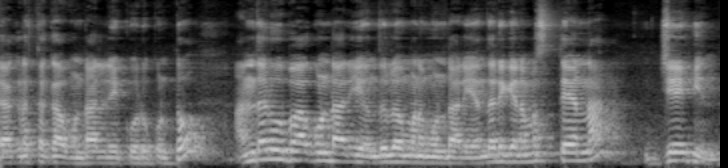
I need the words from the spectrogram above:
జాగ్రత్తగా ఉండాలని కోరుకుంటూ అందరూ బాగుండాలి అందులో మనం ఉండాలి. అందరికీ నమస్తే అన్న. జై హింద్.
